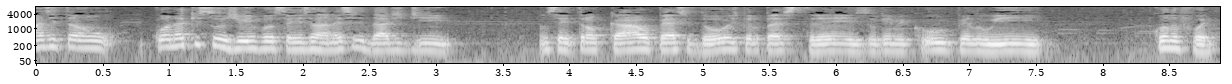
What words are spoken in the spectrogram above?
Mas então, quando é que surgiu em vocês a necessidade de, não sei, trocar o PS2 pelo PS3, o GameCube pelo Wii? Quando foi?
